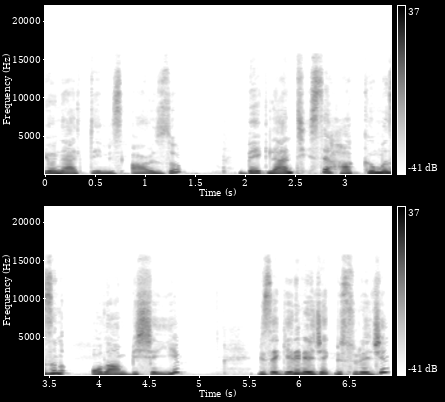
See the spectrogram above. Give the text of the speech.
yönelttiğimiz arzu, beklenti ise hakkımızın olan bir şeyi bize geri verecek bir sürecin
